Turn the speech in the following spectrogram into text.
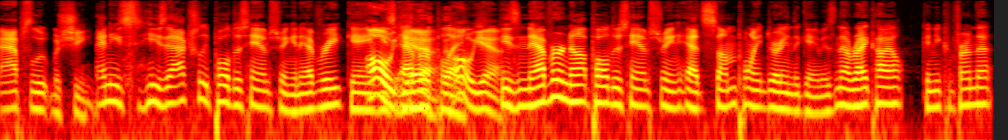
absolute machine. And he's he's actually pulled his hamstring in every game Oh, he's ever yeah. played. Oh, yeah. He's never not pulled his hamstring at some point during the game. Isn't that right, Kyle? Can you confirm that?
